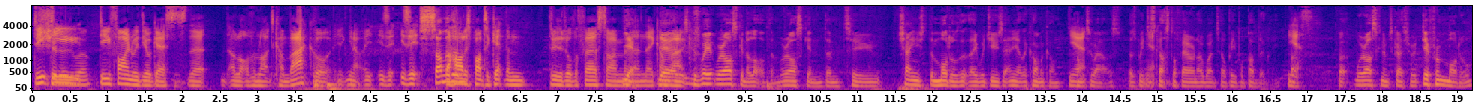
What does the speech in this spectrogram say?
Do, do Should as you well. do you find with your guests that a lot of them like to come back, or you know, is it is it Some the of them- hardest part to get them through the door the first time and then they come yeah, back? because we're, we're asking a lot of them. We're asking them to change the model that they would use at any other Comic Con to Yeah. come to ours, as we Yeah. discussed off air, and I won't tell people publicly. But- Yes. but we're asking them to go through a different model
